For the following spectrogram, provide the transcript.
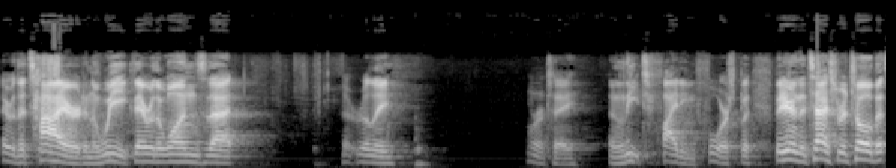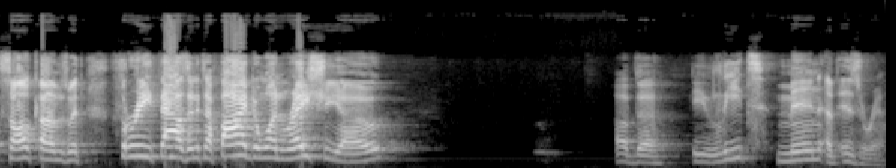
they were the tired and the weak. They were the ones that, that really weren't a elite fighting force. But, but here in the text, we're told that Saul comes with 3,000. It's a five to one ratio of the elite men of Israel.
